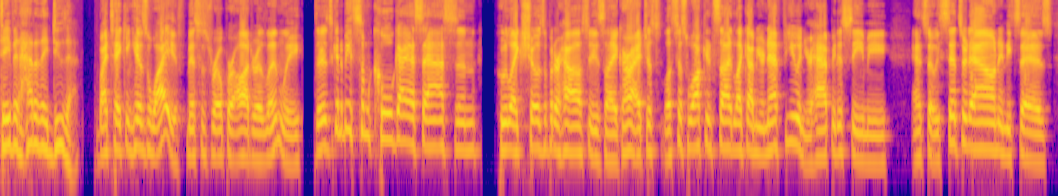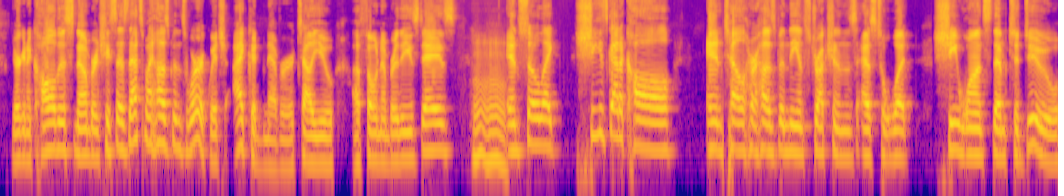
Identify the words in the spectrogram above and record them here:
David, how do they do that? By taking his wife, Mrs. Roper Audra Lindley. There's going to be some cool guy assassin who like shows up at her house and he's like, "All right, just let's just walk inside like I'm your nephew and you're happy to see me." And so he sits her down and he says, You're going to call this number. And she says, That's my husband's work, which I could never tell you a phone number these days. Mm-hmm. And so, like, she's got to call and tell her husband the instructions as to what she wants them to do.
